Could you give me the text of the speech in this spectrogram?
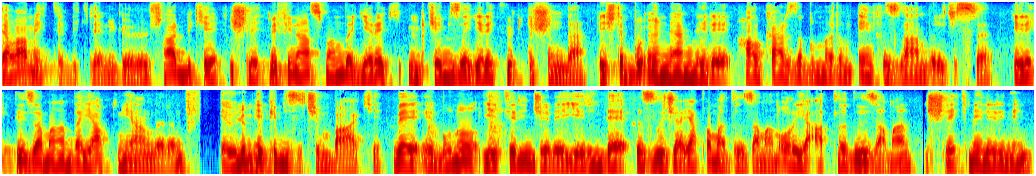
devam ettirdiklerini görüyoruz. Halbuki işletme finansmanında gerek ülkemize gerek yurt dışında işte bu önlemleri halk arzda bunların en hızlandırıcısı gerektiği zamanda yapmayanların e, ölüm hepimiz için baki ve e, bunu yeterince ve yerinde hızlıca yapamadığı zaman orayı atladığı zaman işletmelerinin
